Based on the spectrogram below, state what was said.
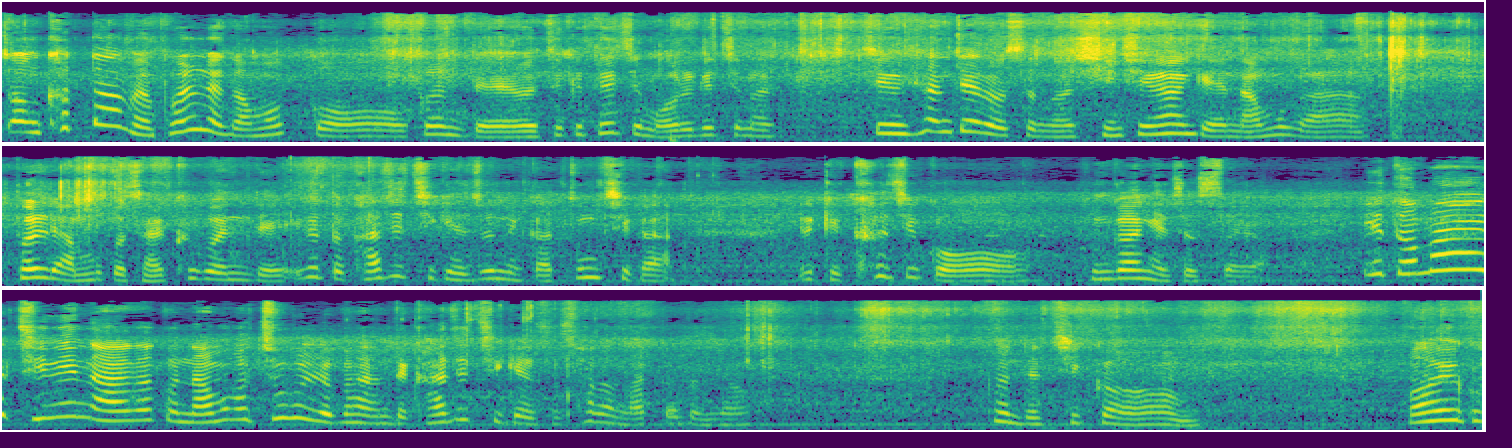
좀 컸다면 벌레가 먹고 그런데 어떻게 될지 모르겠지만 지금 현재로서는 싱싱하게 나무가 벌레 안 먹고 잘 크고 있는데 이것도 가지치기 해주니까 둥치가 이렇게 커지고 건강해졌어요. 이게 막 진이 나와갖고 나무가 죽으려고 하는데 가지치기 해서 살아났거든요. 그런데 지금 아이고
